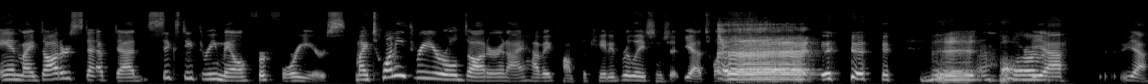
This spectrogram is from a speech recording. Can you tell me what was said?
and my daughter's stepdad, 63 male, for four years. My 23 year old daughter and I have a complicated relationship. Yeah, 20. yeah, yeah.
